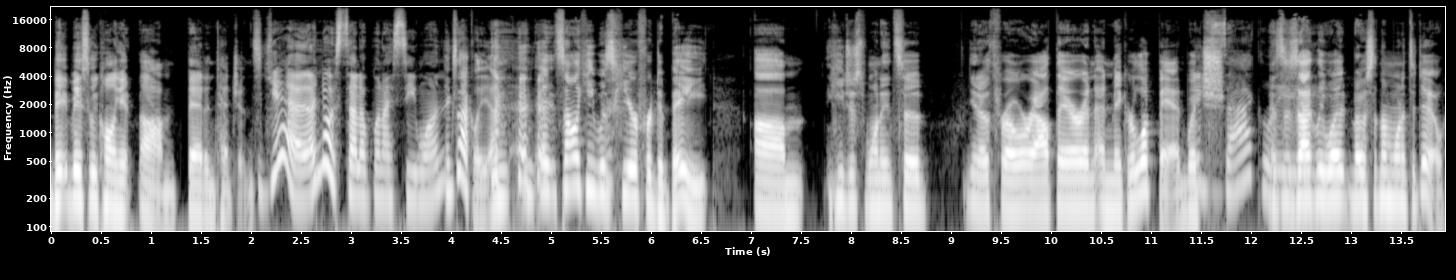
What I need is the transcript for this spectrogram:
ba- basically calling it um, bad intentions. yeah, I know a setup when I see one. Exactly, and, and it's not like he was here for debate. Um, he just wanted to, you know, throw her out there and, and make her look bad, which exactly. is exactly what most of them wanted to do.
